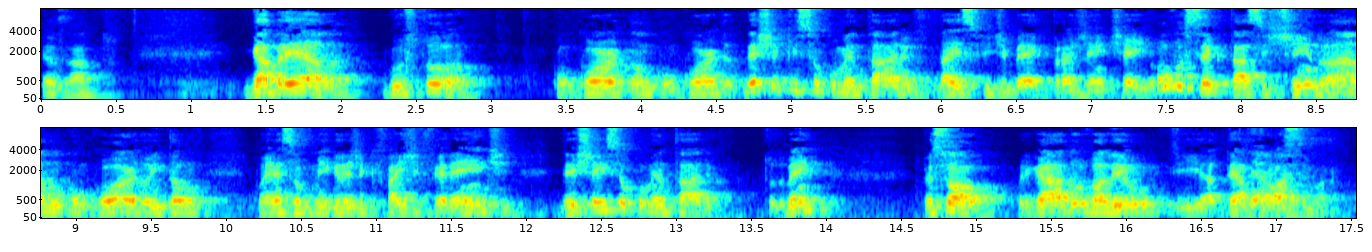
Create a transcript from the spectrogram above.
Exato. Gabriela, gostou? Concorda, não concorda? Deixa aqui seu comentário, dá esse feedback pra gente aí. Ou você que está assistindo, ah, não concorda, ou então conhece alguma igreja que faz diferente, deixa aí seu comentário, tudo bem? Pessoal, obrigado, valeu e até, até a próxima. Mais.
